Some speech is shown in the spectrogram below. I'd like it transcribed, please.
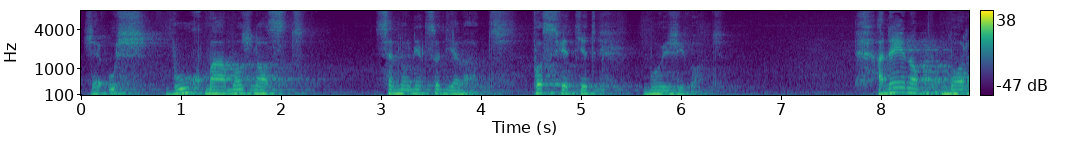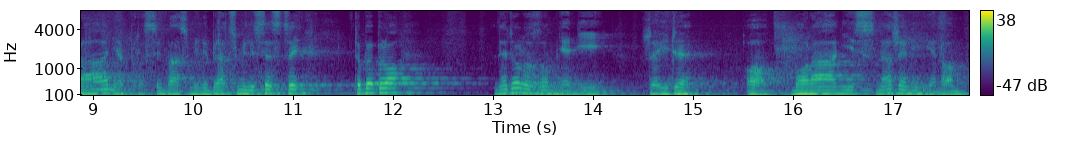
že už Bůh má možnost se mnou něco dělat, posvětit můj život. A nejenom morálně, prosím vás, milí bratři, milí sestry, to by bylo nedorozumění že jde o morální snažení jenom.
